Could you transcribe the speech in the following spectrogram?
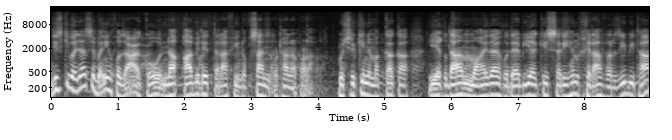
جس کی وجہ سے بنی خزاع کو ناقابل تلافی نقصان اٹھانا پڑا۔ مشرقین مکہ کا یہ اقدام معاہدہ حدیبیہ کی سریحن خلاف ورزی بھی تھا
